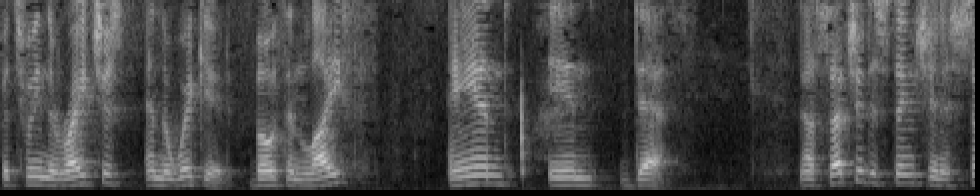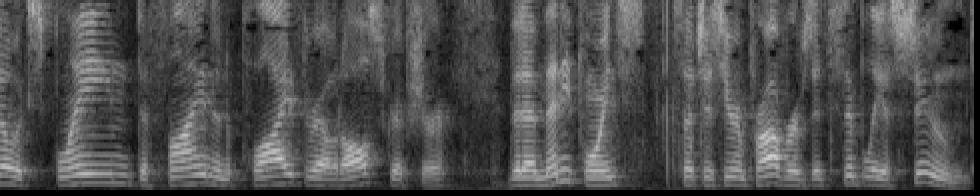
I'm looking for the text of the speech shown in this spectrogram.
between the righteous and the wicked, both in life and in death. Now, such a distinction is so explained, defined, and applied throughout all Scripture that at many points, such as here in Proverbs, it's simply assumed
